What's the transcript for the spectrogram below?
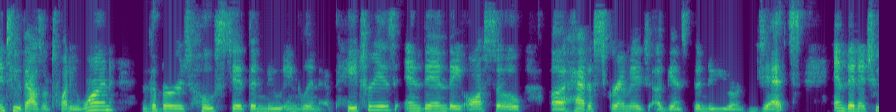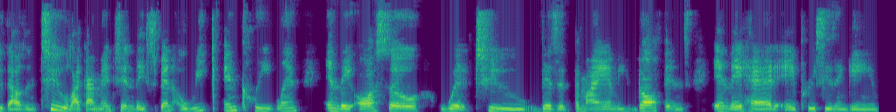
In 2021, the Birds hosted the New England Patriots, and then they also uh, had a scrimmage against the New York Jets. And then in 2002, like I mentioned, they spent a week in Cleveland, and they also went to visit the Miami Dolphins, and they had a preseason game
